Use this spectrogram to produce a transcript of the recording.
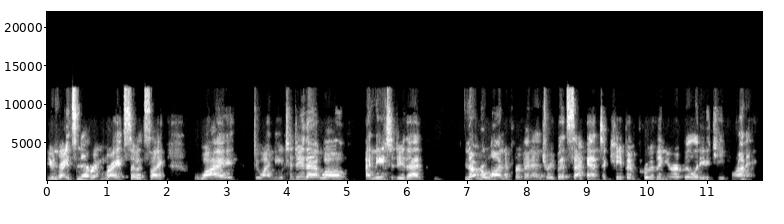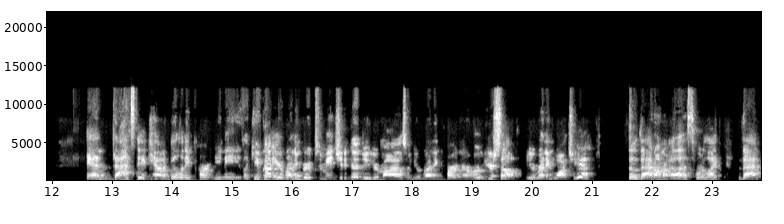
You're, right. It's never right. So it's like, why do I need to do that? Well, I need to do that number one to prevent injury, but second to keep improving your ability to keep running. And that's the accountability part you need. Like you've got your running group to meet you to go do your miles, or your running partner, or yourself, your running watching. Yeah. So that on us, we're like, that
